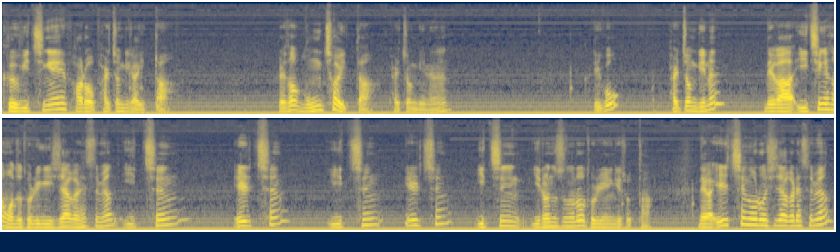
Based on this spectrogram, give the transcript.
그 위층에 바로 발전기가 있다. 그래서 뭉쳐 있다 발전기는. 그리고 발전기는 내가 2층에서 먼저 돌리기 시작을 했으면 2층, 1층, 2층, 1층, 2층 이런 순으로 돌리는 게 좋다. 내가 1층으로 시작을 했으면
